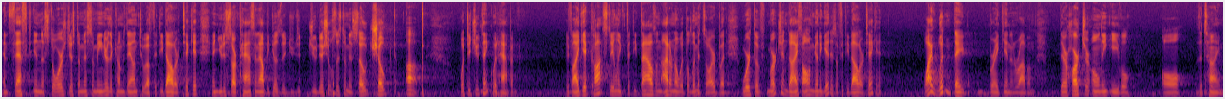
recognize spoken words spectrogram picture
and theft in the stores just a misdemeanor that comes down to a $50 ticket, and you just start passing out because the judicial system is so choked up, what did you think would happen? If I get caught stealing 50,000, I don't know what the limits are, but worth of merchandise, all I'm going to get is a $50 ticket. Why wouldn't they break in and rob them? Their hearts are only evil all the time.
